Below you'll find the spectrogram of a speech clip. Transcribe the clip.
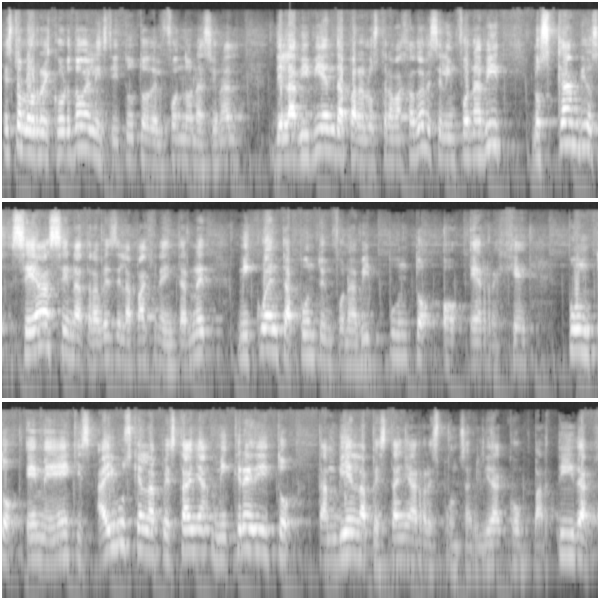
Esto lo recordó el Instituto del Fondo Nacional de la Vivienda para los Trabajadores, el Infonavit. Los cambios se hacen a través de la página de internet micuenta.infonavit.org MX. Ahí busquen la pestaña Mi crédito, también la pestaña Responsabilidad compartida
